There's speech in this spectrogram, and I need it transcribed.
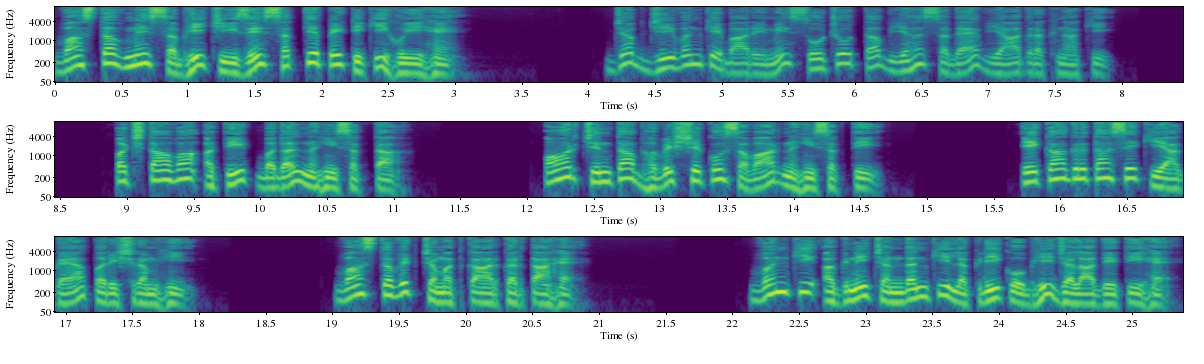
वास्तव में सभी चीज़ें सत्य पे टिकी हुई हैं। जब जीवन के बारे में सोचो तब यह सदैव याद रखना कि पछतावा अतीत बदल नहीं सकता और चिंता भविष्य को सवार नहीं सकती। एकाग्रता से किया गया परिश्रम ही वास्तविक चमत्कार करता है। वन की अग्नि चंदन की लकड़ी को भी जला देती है।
